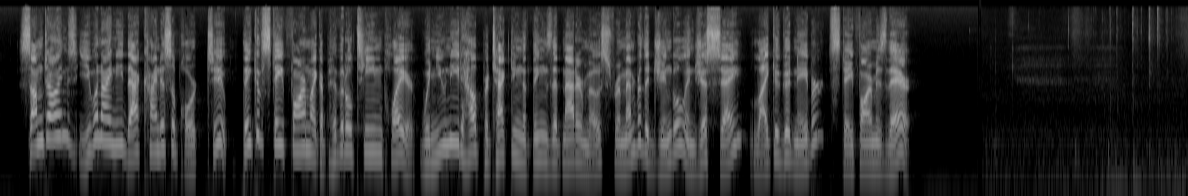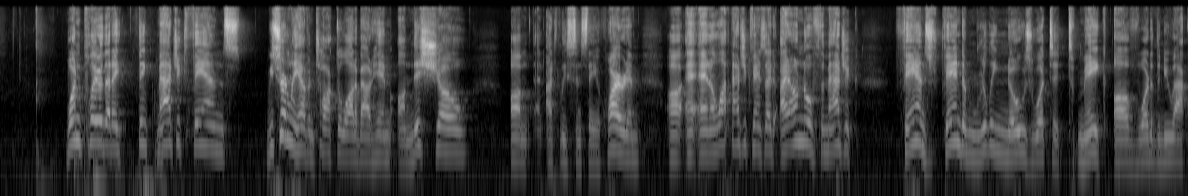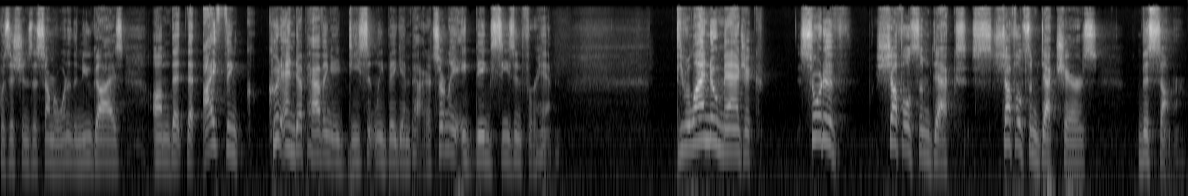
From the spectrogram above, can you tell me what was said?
Sometimes you and I need that kind of support too. Think of State Farm like a pivotal team player. When you need help protecting the things that matter most, remember the jingle and just say, like a good neighbor, State Farm is there. One player that I think Magic fans, we certainly haven't talked a lot about him on this show, um, at least since they acquired him. Uh, and, and, a lot of Magic fans, I, I don't know if the Magic fans fandom really knows what to, to, make of one of the new acquisitions this summer. One of the new guys um, that that I think could end up having a decently big impact. It's certainly a big season for him. The Orlando Magic sort of shuffled some decks, shuffled some deck chairs this summer.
